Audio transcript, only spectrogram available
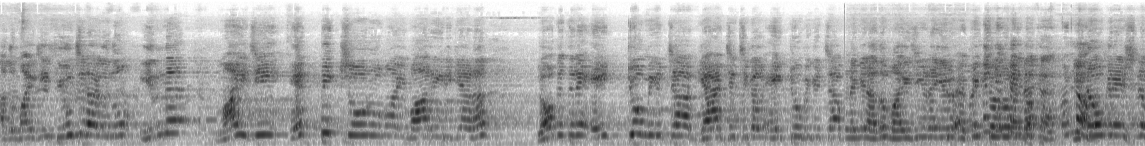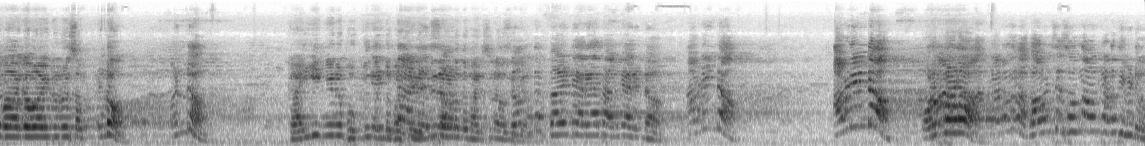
അത് മൈജി ഫ്യൂച്ചർ ആകുന്നു. ഇന്ന് മൈജി എപ്പിക് ഷോറൂമായി മാറിയിരിക്കുകയാണ്. ലോകത്തിലെ ഏറ്റവും മികച്ച ഗാഡ്ജറ്റുകൾ ഏറ്റവും മികച്ച അല്ലെങ്കിൽ അത് മൈജിയുടെ ഈ ഒരു എപ്പിക് ഷോറൂമിന്റെ? ഇനോഗ്രേഷന്റെ ഭാഗമായിട്ടൊരു ഉണ്ടോ? ഉണ്ടോ? കൈ ഇങ്ങനെ പൊക്കുന്നുണ്ട്. പക്ഷെ എന്തിനാണെന്ന് മനസ്സിലാവുന്നില്ല. സ്വന്തം അറിയാത്ത ആൾക്കാരുണ്ടോ? അവിടെ ഉണ്ടോ അവിടെ ഉണ്ടോ ഉറപ്പാണോ? ബൗൺസേഴ്സ് ഒന്ന് അവൻ കടത്തി വിടൂ.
